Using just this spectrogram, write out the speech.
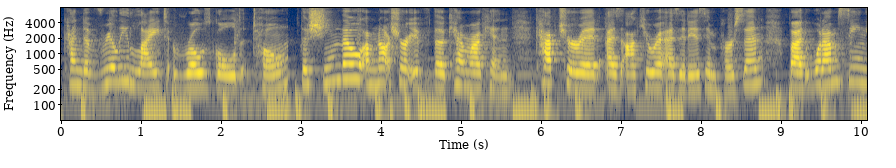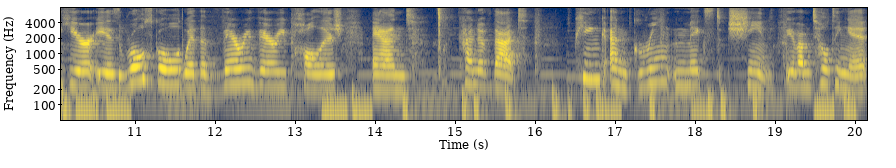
kind of really light rose gold tone. The sheen though, I'm not sure if the camera can capture it as accurate as it is in person, but what I'm seeing here is rose gold with a very, very polished and kind of that pink and green mixed sheen. If I'm tilting it,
